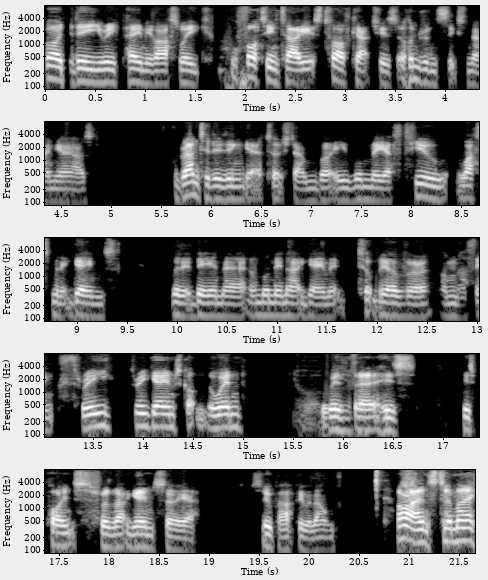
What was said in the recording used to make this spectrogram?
boy, did he repay me last week. 14 targets, 12 catches, 169 yards. Granted, he didn't get a touchdown, but he won me a few last minute games. With it being a, a Monday night game, it took me over on I think three three games got the win oh, with uh, his his points for that game. So yeah, super happy with that one. All right, and so my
